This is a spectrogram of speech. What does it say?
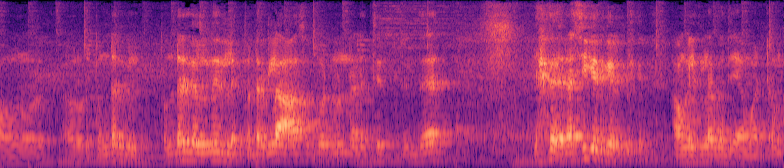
அவனோட அவரோட தொண்டர்கள் தொண்டர்கள்னு இல்லை தொண்டர்களாக ஆசைப்படணும்னு நினச்சிட்டு இருந்த ரசிகர்கள் அவங்களுக்கெல்லாம் கொஞ்சம் ஏமாற்றம்.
